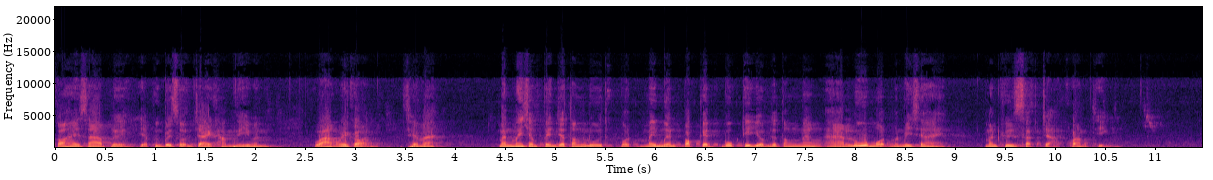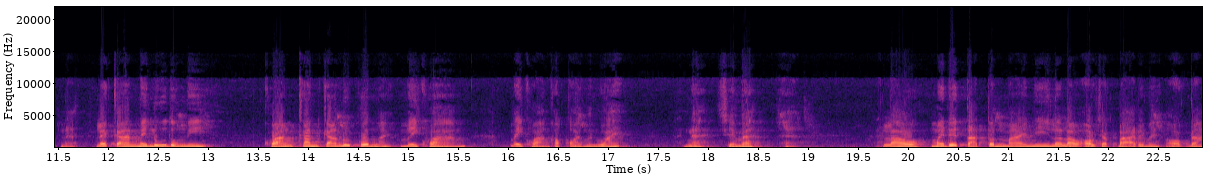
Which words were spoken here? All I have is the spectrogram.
ก็ให้ทราบเลย อย่าเพิ่งไปสนใจคำนี้มันวางไว้ก่อนใช่ไหมมันไม่จำเป็นจะต้องรู้ทั้งหมด ไม่เหมือนพ็อกเก็ตบุ๊กที่โยมจะต้องนั่งอ่านรู้หมดมันไม่ใช่ มันคือสัจจะความจริงนะและการไม่รู้ตรงนี้ ขวางกั้นการหลุดพ้นไหมไม่ขวาง ไม่ขวางก็ปล่อยมันไว้นะใช่ไหมเราไม่ได้ตัดต้นไม้นี้แล้วเราออกจากป่าได้ไหมออกได้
